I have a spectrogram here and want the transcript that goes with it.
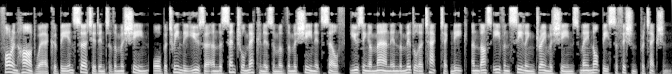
foreign hardware could be inserted into the machine, or between the user and the central mechanism of the machine itself, using a man-in-the-middle attack technique, and thus even sealing DRE machines may not be sufficient protection.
